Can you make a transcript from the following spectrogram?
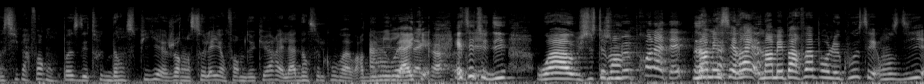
aussi parfois on poste des trucs d'inspi, genre un soleil en forme de cœur, et là d'un seul coup on va avoir 2000 ah likes. Et tu sais, tu te dis, waouh, justement. Je me prends la tête. Non mais c'est vrai, non mais parfois pour le coup, c'est, on se dit,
